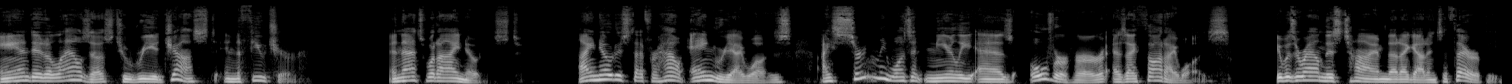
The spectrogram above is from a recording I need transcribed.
and it allows us to readjust in the future. And that's what I noticed. I noticed that for how angry I was, I certainly wasn't nearly as over her as I thought I was. It was around this time that I got into therapy,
